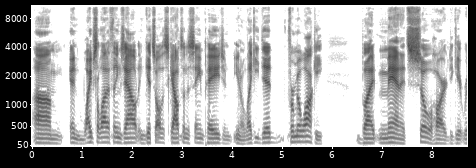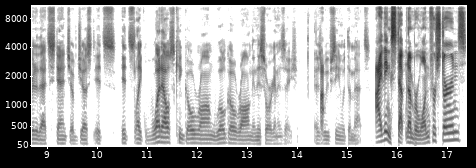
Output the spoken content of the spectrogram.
um, and wipes a lot of things out, and gets all the scouts on the same page, and you know, like he did for Milwaukee. But man, it's so hard to get rid of that stench of just it's it's like what else can go wrong, will go wrong in this organization as we've seen with the Mets. I think step number one for Stearns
